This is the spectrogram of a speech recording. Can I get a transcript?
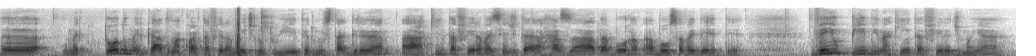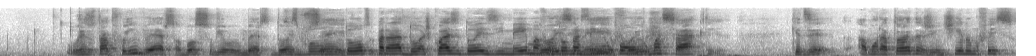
Uh, o, todo o mercado na quarta-feira à noite no Twitter, no Instagram, ah, quinta-feira vai ser de terra arrasada, a, borra, a bolsa vai derreter. Veio o PIB na quinta-feira de manhã, o resultado foi inverso, a bolsa subiu inverso, 2%. Voltou para quase 2,5%, mas voltou para 100 mil pontos. Foi um massacre. Quer dizer, a moratória da Argentina não fez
